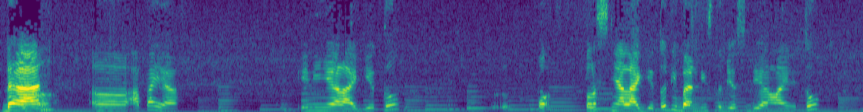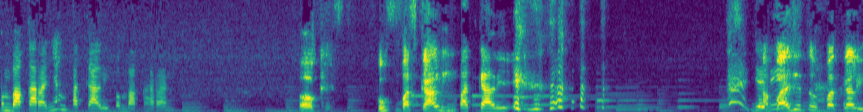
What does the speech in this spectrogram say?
Dan eh, apa ya ininya lagi tuh plusnya lagi tuh dibanding studio-studio yang lain itu pembakarannya empat kali pembakaran. Oke. Uh empat kali? Empat kali jadi apa aja tuh empat kali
